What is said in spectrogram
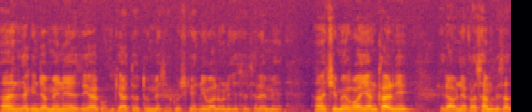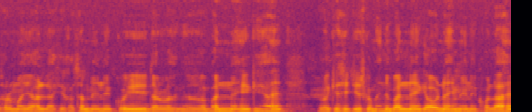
ہاں لیکن جب میں نے ایسے حکم کیا تو تم میں سے کچھ کہنے والوں نے اس سلسلے میں ہاں چمے غائیں کر لی۔ پھر آپ نے قسم کے ساتھ فرمایا، اللہ کی قسم میں نے کوئی دروازہ بند نہیں کیا ہے اور کسی چیز کو میں نے بند نہیں کیا اور نہ ہی میں نے کھولا ہے،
